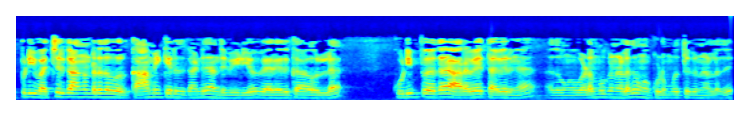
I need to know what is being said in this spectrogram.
எப்படி வச்சுருக்காங்கன்றத ஒரு காமிக்கிறதுக்காண்டி தான் அந்த வீடியோ வேறு எதுக்காக இல்லை. குடிப்பதை அறவே தவிருங்க. அது உங்கள் உடம்புக்கு நல்லது உங்கள் குடும்பத்துக்கு நல்லது.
